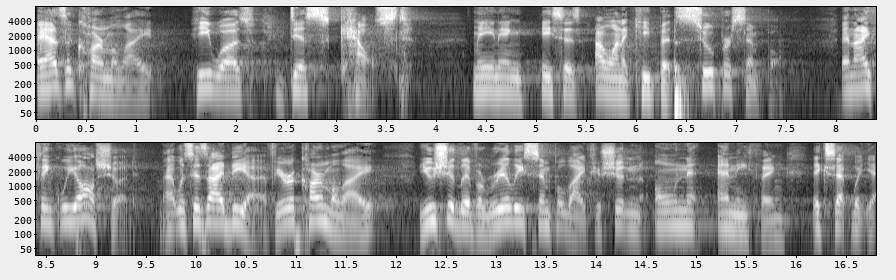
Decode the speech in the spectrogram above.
as a Carmelite, he was discalced, meaning he says, I want to keep it super simple. And I think we all should. That was his idea. If you're a Carmelite, you should live a really simple life. You shouldn't own anything except what you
